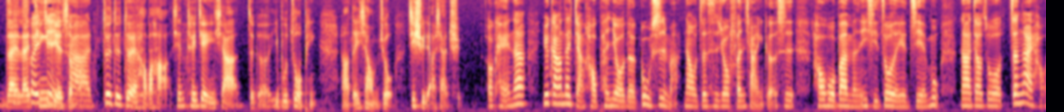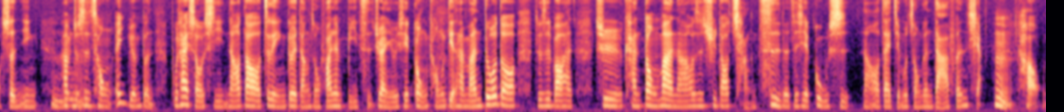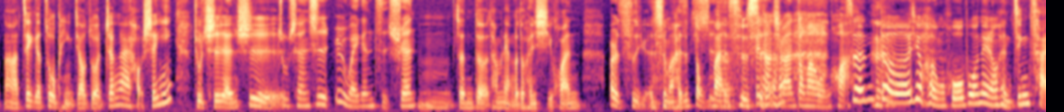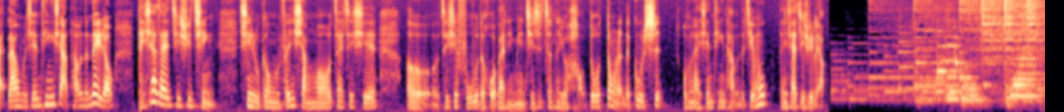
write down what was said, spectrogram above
来来听一点什么？对对对，好不好？先推荐一下这个一部作品，然后等一下我们就继续聊下去。OK，那因为刚刚在讲好朋友的故事嘛，那我这次就分享一个是好伙伴们一起做的一个节目，那叫做《真爱好声音》。他们就是从诶原本不太熟悉，然后到这个营队当中，发现彼此居然有一些共同点，还蛮多的哦，就是包含去看动漫啊，或是去到场次的这些故事。然后在节目中跟大家分享。嗯，好，那这个作品叫做《真爱好声音》，主持人是主持人是玉维跟子轩。嗯，真的，他们两个都很喜欢二次元，是吗？还是动漫？是不是？非常喜欢动漫文化，真的，而且很活泼，内容很精彩。来，我们先听一下他们的内容，等一下再继续请心如跟我们分享哦。在这些呃这些服务的伙伴里面，其实真的有好多动人的故事。我们来先听他们的节目，等一下继续聊。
